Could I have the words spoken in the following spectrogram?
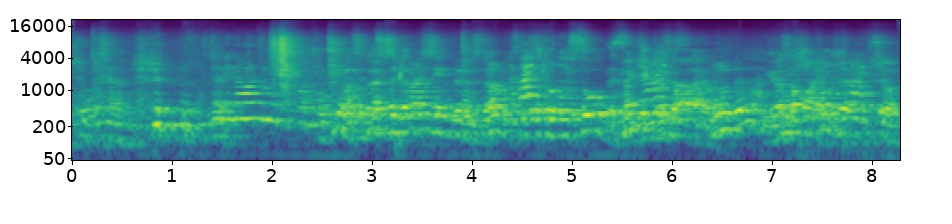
все понятно. Кто виноват, мы не поняли. Дима, собирай- собирай всех, блин, здраво, Давайте за круглый мы стол, блин, мы собираемся. типа разговариваем. Ну да. И разговариваем уже, все,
